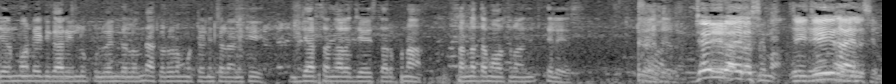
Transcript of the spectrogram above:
జగన్మోహన్ రెడ్డి గారి ఇల్లు పులివెందులు ఉంది. అక్కడ కూడా ముట్టడించడానికి విద్యార్థి సంఘాల జేఎస్ తరపున సన్నద్ధం అవుతున్నామని తెలియజేస్తాం జై రాయలసీమ. జై జై రాయలసీమ.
